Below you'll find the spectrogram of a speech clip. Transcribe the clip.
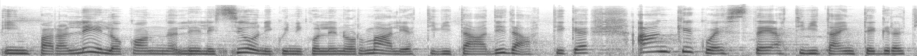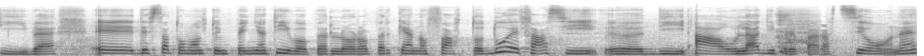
in parallelo con le lezioni, quindi con le normali attività didattiche, anche queste attività integrative. Ed è stato molto impegnativo per loro perché hanno fatto due fasi eh, di aula, di preparazione,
